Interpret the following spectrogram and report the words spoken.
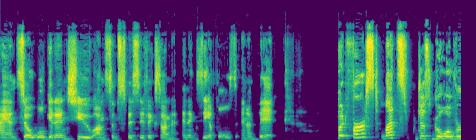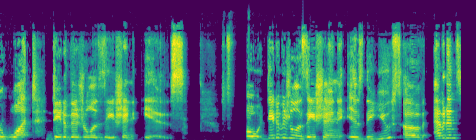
And so we'll get into um, some specifics on and examples in a bit. But first, let's just go over what data visualization is. So, data visualization is the use of evidence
